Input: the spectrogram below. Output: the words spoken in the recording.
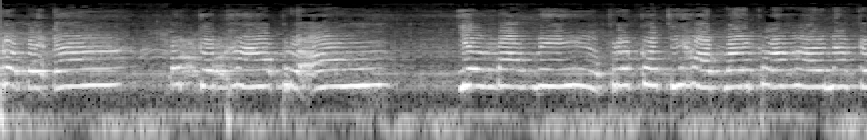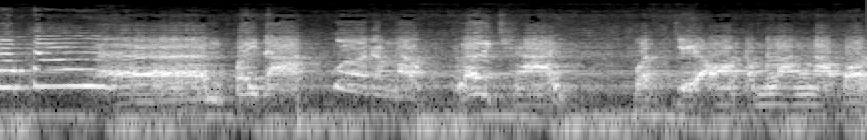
ព្រះបេតាអត់គិតថាព្រះអង្គយើងមកនេះប្រកាសជាហត់ឡើយខ្លាំងហើយណាកាតោអឺបេតាធ្វើដំណើរផ្លូវឆ្ងាយបុតជាអស់កម្លាំងណាបុត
